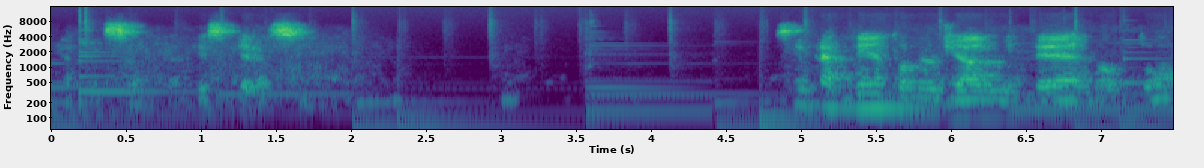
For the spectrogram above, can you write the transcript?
minha atenção para a respiração. Sempre atento ao meu diálogo interno, ao tom.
